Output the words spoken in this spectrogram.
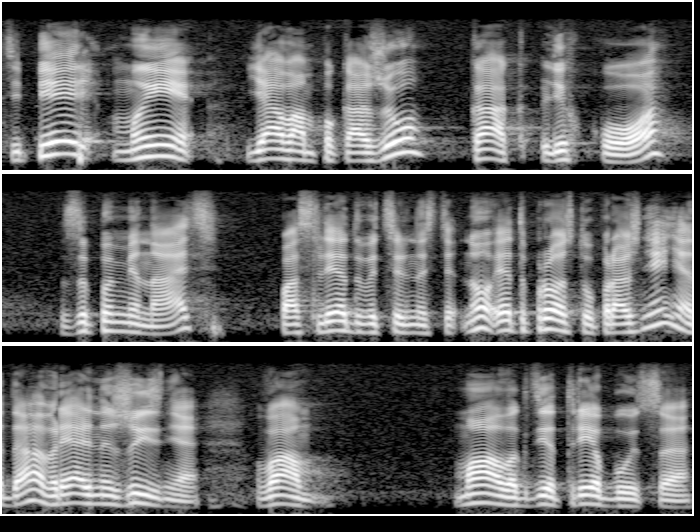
Теперь мы, я вам покажу, как легко запоминать последовательности. Ну, это просто упражнение, да, в реальной жизни вам мало где требуются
